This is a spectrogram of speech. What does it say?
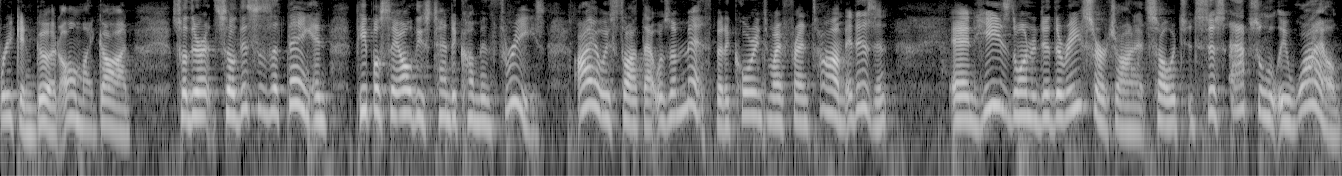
freaking good. Oh my God. So there. So this is the thing, and people say, oh, these tend to come in threes. I always thought that was a myth, but according to my friend Tom, it isn't. And he's the one who did the research on it. So it's, it's just absolutely wild.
